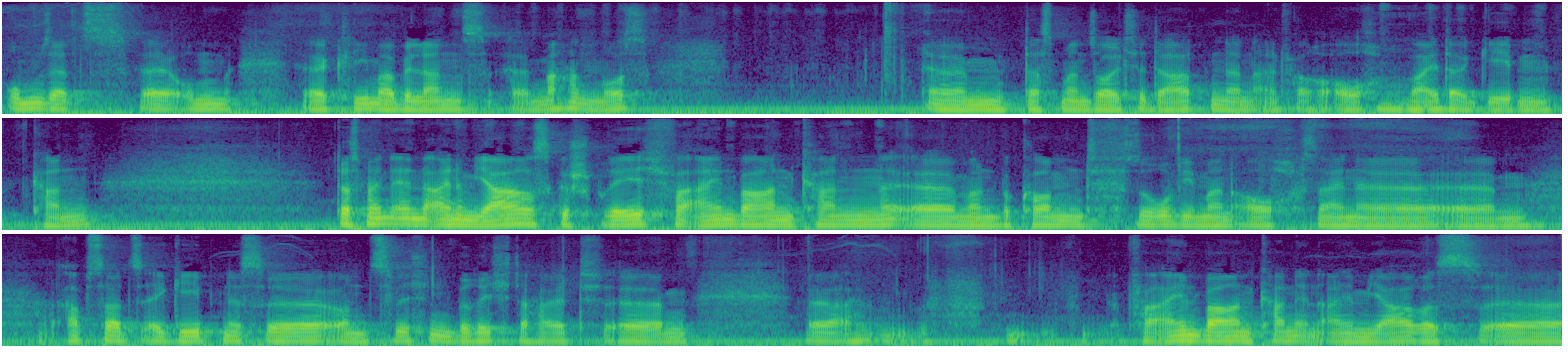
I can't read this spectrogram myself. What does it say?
Umsatz, äh, um äh, Klimabilanz äh, machen muss, ähm, dass man solche Daten dann einfach auch mhm. weitergeben kann. Dass man in einem Jahresgespräch vereinbaren kann, äh, man bekommt so, wie man auch seine ähm, Absatzergebnisse und Zwischenberichte halt ähm, äh, vereinbaren kann in einem, Jahres, äh,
